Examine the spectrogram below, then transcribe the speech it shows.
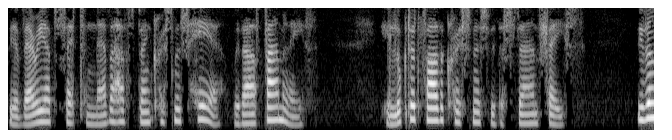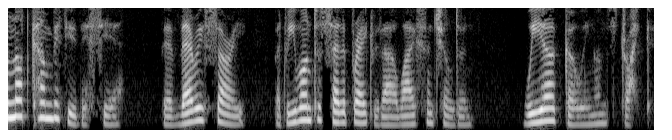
we are very upset to never have spent Christmas here with our families. He looked at Father Christmas with a stern face. We will not come with you this year. We are very sorry, but we want to celebrate with our wives and children. We are going on strike.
